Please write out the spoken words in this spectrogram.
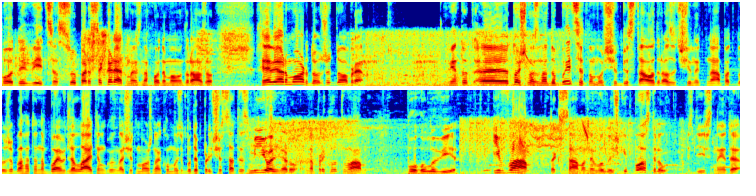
Подивіться, супер секрет ми знаходимо одразу. Heavy Armor, дуже добре. Він тут е, точно знадобиться, тому що біста одразу чинить напад. Дуже багато набоїв для лайтінгу, значить можна комусь буде причесати з мійольнеру, наприклад, вам по голові. І вам так само невеличкий постріл здійснити.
